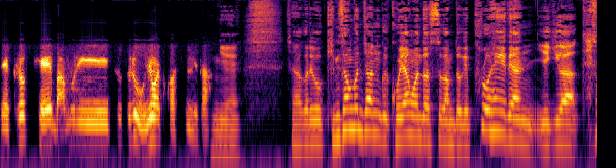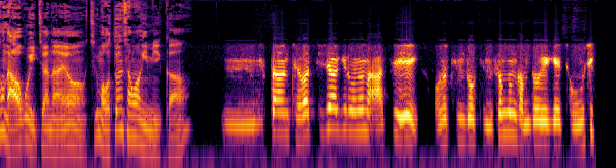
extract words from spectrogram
네, 그렇게 마무리 투수를 운영할 것 같습니다. 예. 자, 그리고 김성근 전 그 고양 원더스 감독의 프로행에 대한 얘기가 계속 나오고 있잖아요. 지금 어떤 상황입니까? 음, 일단 제가 취재하기로는 아직 어느 팀도 김성근 감독에게 정식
